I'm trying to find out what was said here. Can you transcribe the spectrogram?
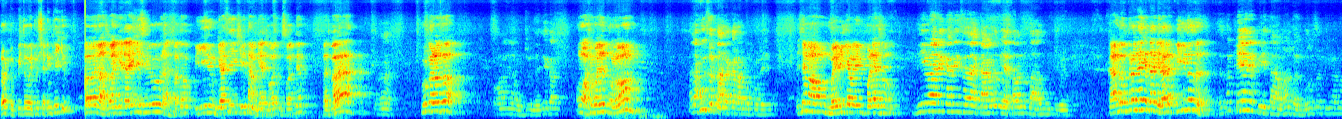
બરાબર ટૂપી તો એટલું સેટિંગ થઈ ગયું. હવે રાજભાઈ આવી જઈશું રાજભા તો પી ઊંઘ્યા છે. કેવી રીતના ઊંઘ્યા? જોવા સ્વાદ રાજભા શું કરો છો. હું ખોલો. અરે શું છે તારા ખરાબ બોલે? છે મળી ગયા હોય એમ પડ્યા છો? દિવાળી કરી છે કાળનું બેસવાનું દારૂ ઉતર્યું. કાલે ઉતરો નહીં એટલે તારે ઢેલાલે પી લીધો છે તો ફેર પીતા? અમારો ધંધો તો પીવાનો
